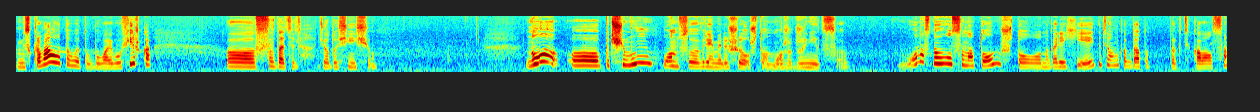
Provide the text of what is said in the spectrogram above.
не скрывал этого, это была его фишка – Э, создатель Джодо Шинщу. Но э, почему он в свое время решил, что он может жениться? Он основывался на том, что на горе Хей, где он когда-то практиковался,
